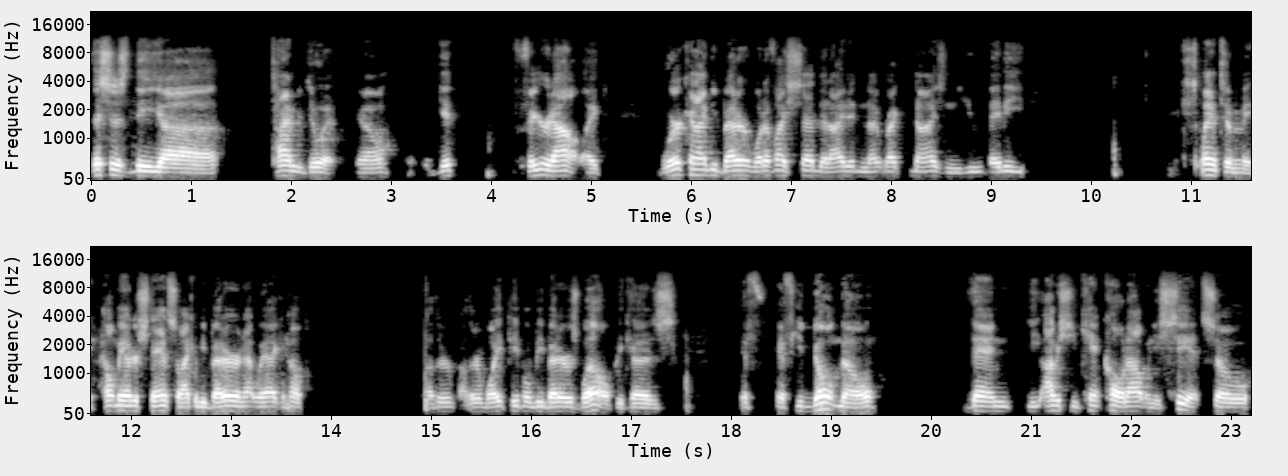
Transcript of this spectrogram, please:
this is the uh, time to do it. You know, get figure it out. Like where can I be better? What have I said that I didn't uh, recognize, and you maybe explain it to me. Help me understand so I can be better, and that way I can help other other white people be better as well because if if you don't know then you obviously you can't call it out when you see it so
